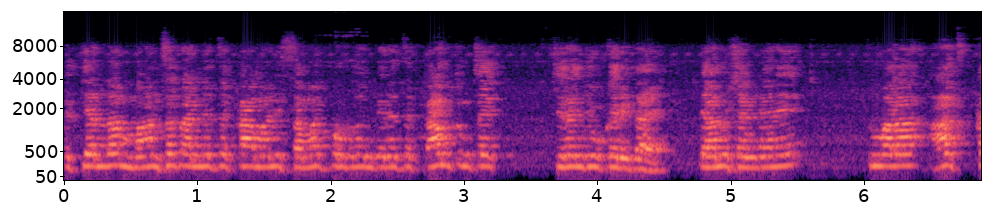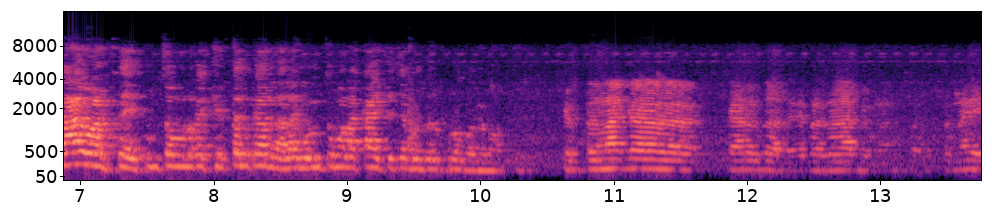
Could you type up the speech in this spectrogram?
तर त्यांना माणसात आणण्याचं काम आणि समाज प्रबोधन देण्याचं काम तुमचं एक चिरंजीव करीत आहे. त्या अनुषंगाने तुम्हाला आज काय वाटतंय? तुमचा मुलगा कीर्तनकार झालाय म्हणून तुम्हाला काय त्याच्याबद्दल प्रबोधन वाटतं कीर्तनाक कार झालं त्याचा अभिमान नाही.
